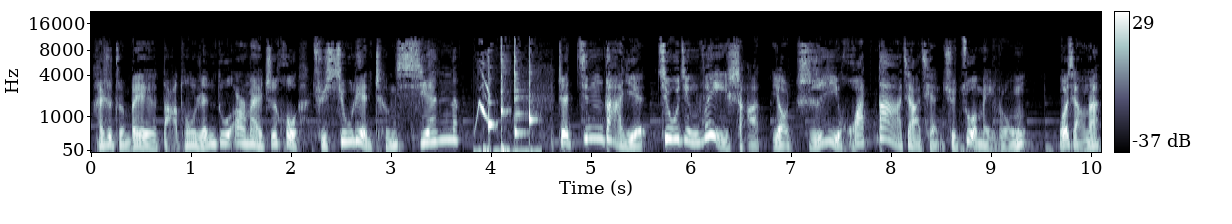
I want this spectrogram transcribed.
还是准备打通任督二脉之后去修炼成仙呢？这金大爷究竟为啥要执意花大价钱去做美容？我想呢，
